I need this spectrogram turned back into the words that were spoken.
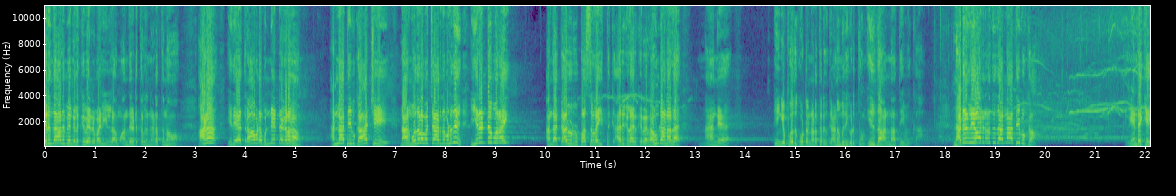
இருந்தாலும் எங்களுக்கு வேற வழி இல்லாமல் அந்த இடத்துல நடத்தணும் ஆனால் இதே திராவிட முன்னேற்ற கழகம் அண்ணா திமுக ஆட்சி நான் முதலமைச்சர் இருந்த பொழுது இரண்டு முறை அந்த கரூர் பஸ் நிலையத்துக்கு அருகில் இருக்கிற ரவுண்டானால நாங்கள் இங்கே பொதுக்கூட்டம் நடத்துறதுக்கு அனுமதி கொடுத்தோம். இதுதான் அண்ணா திமுக. நடுநிலையோடு நடந்தது அண்ணா திமுக. இன்றைக்கு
